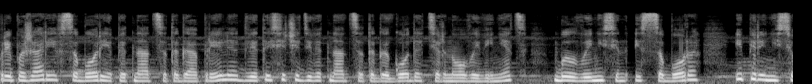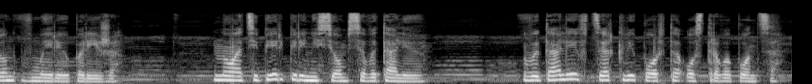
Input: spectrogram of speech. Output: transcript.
При пожаре в соборе 15 апреля 2019 года терновый венец был вынесен из собора и перенесен в мэрию Парижа. Ну а теперь перенесемся в Италию. В Италии в церкви порта острова Понца –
